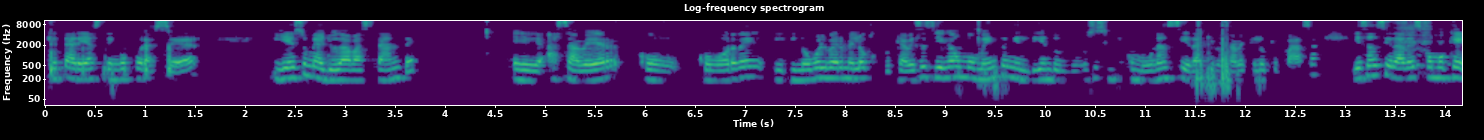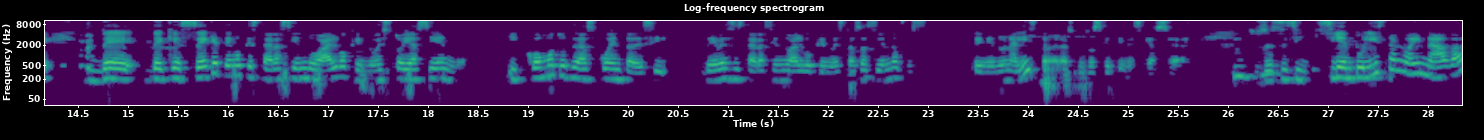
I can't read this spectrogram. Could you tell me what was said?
qué tareas tengo por hacer y eso me ayuda bastante eh, a saber con, con orden y, no volverme loco, porque a veces llega un momento en el día en donde uno se siente como una ansiedad que no sabe qué es lo que pasa y esa ansiedad es como que de, de que sé que tengo que estar haciendo algo que no estoy haciendo y cómo tú te das cuenta de si debes estar haciendo algo que no estás haciendo, pues teniendo una lista de las cosas que tienes que hacer. Entonces, si, si en tu lista no hay nada,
